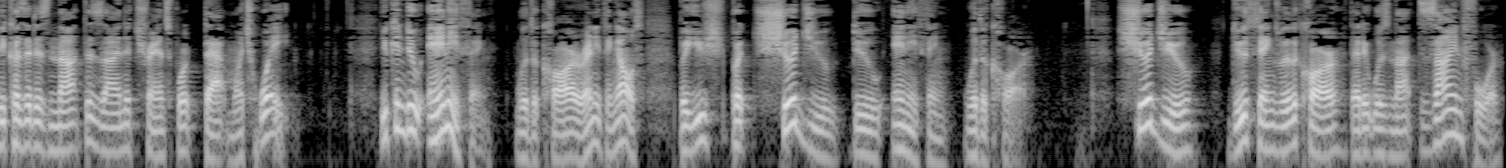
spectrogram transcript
because it is not designed to transport that much weight. You can do anything with a car or anything else, but you sh- but should you do anything with a car? Should you do things with a car that it was not designed for?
